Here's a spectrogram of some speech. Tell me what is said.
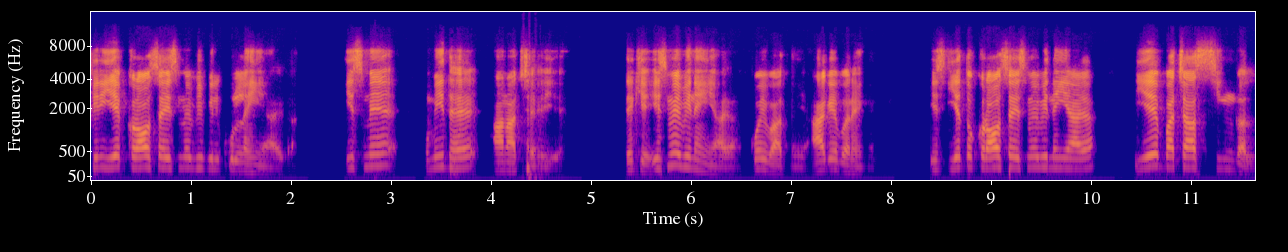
फिर ये क्रॉस है, इसमें भी बिल्कुल नहीं आएगा। इसमें उम्मीद है, आना चाहिए। देखिए, इसमें भी नहीं आया, कोई बात नहीं, आगे बढ़ेंगे। इस, ये तो क्रॉस है, इसमें भी नहीं आया। ये बचा सिंगल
